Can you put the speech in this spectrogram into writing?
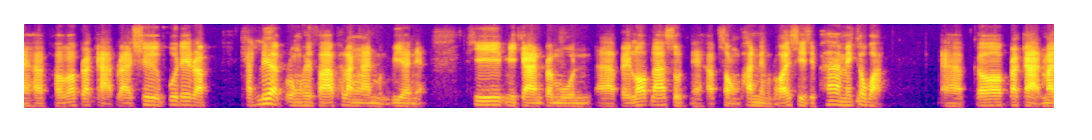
นะครับเขาก็ประกาศรายชื่อผู้ได้รับคัดเลือกโรงไฟฟ้าพลังงานหมุนเวียนเนี่ยที่มีการประมูลไปรอบล่าสุดเนี่ยครับ 2,145 เมกะวัตต์นะครับก็ประกาศมา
